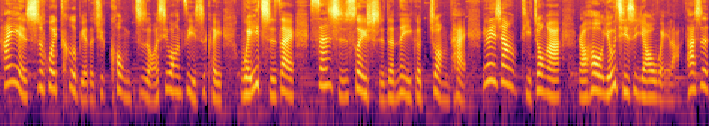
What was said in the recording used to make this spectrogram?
他也是会特别的去控制哦，希望自己是可以维持在三十岁时的那一个状态。因为像体重啊，然后尤其是腰围啦，它是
